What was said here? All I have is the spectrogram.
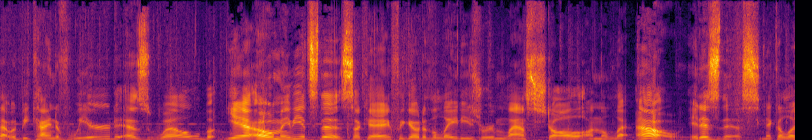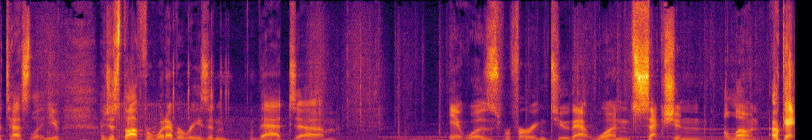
That would be kind of weird as well, but yeah, oh, maybe it's this. Okay, if we go to the ladies' room, last stall on the left. Oh, it is this. Nikola Tesla and you. I just thought for whatever reason that um, it was referring to that one section alone. Okay,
